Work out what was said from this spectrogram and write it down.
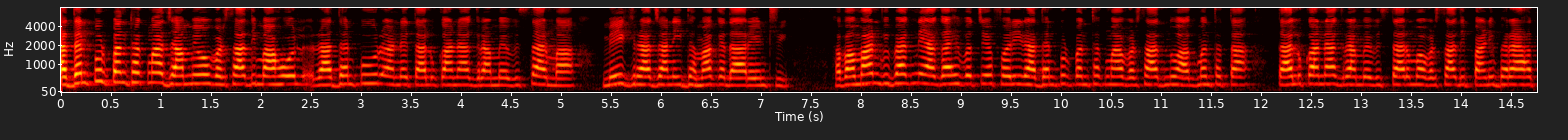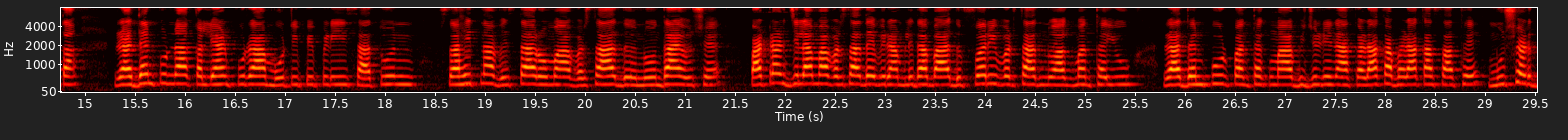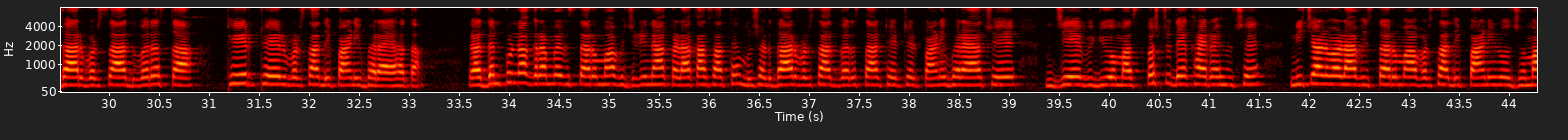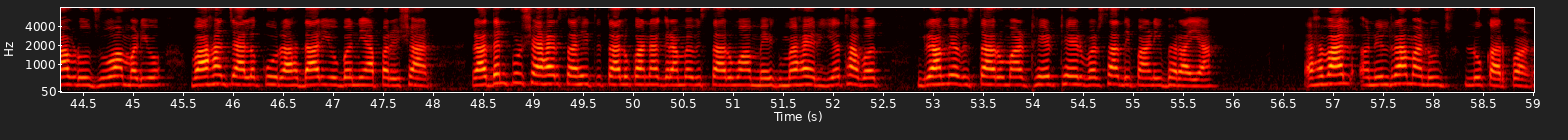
રાધનપુર પંથકમાં જામ્યો વરસાદી માહોલ. રાધનપુર અને તાલુકાના ગ્રામ્ય વિસ્તારમાં મેઘરાજાની ધમાકેદાર એન્ટ્રી. હવામાન વિભાગની આગાહી વચ્ચે ફરી રાધનપુર પંથકમાં વરસાદનું આગમન થતાં તાલુકાના ગ્રામ્ય વિસ્તારોમાં વરસાદી પાણી ભરાયા હતા. રાધનપુરના કલ્યાણપુરા મોટી પીપળી સાતુન સહિતના વિસ્તારોમાં વરસાદ નોંધાયો છે. પાટણ જિલ્લામાં વરસાદે વિરામ લીધા બાદ ફરી વરસાદનું આગમન થયું. રાધનપુર પંથકમાં વીજળીના કડાકા ભડાકા સાથે મુશળધાર વરસાદ વરસતા ઠેર ઠેર વરસાદી પાણી ભરાયા હતા. રાધનપુરના ગ્રામ્ય વિસ્તારોમાં વીજળીના કડાકા સાથે મુશળધાર વરસાદ વરસતા ઠેર ઠેર પાણી ભરાયા છે. જે વિડીયોમાં સ્પષ્ટ દેખાઈ રહ્યું છે, નીચાણવાળા વિસ્તારોમાં વરસાદી પાણીનો જમાવડો જોવા મળ્યો. વાહન ચાલકો રાહદારીઓ બન્યા પરેશાન. રાધનપુર શહેર સહિત તાલુકાના ગ્રામ્ય વિસ્તારોમાં મેઘમહેર યથાવત ગ્રામ્ય વિસ્તારોમાં ઠેર ઠેર વરસાદી પાણી ભરાયા. અહેવાલ અનિલ રામાનુજ લોકાર્પણ.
